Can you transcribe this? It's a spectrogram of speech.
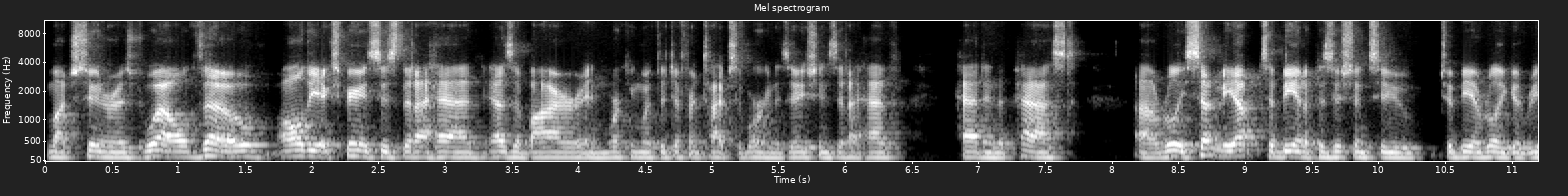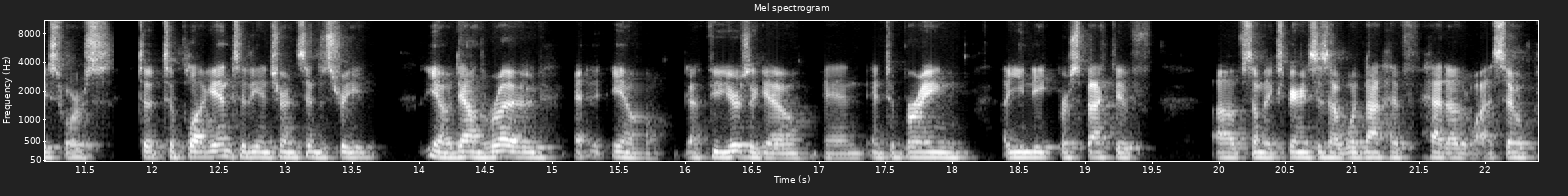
much sooner as well. Though all the experiences that I had as a buyer and working with the different types of organizations that I have had in the past uh, really set me up to be in a position to to be a really good resource to to plug into the insurance industry you know down the road uh, you know a few years ago and and to bring a unique perspective of some experiences I would not have had otherwise. So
